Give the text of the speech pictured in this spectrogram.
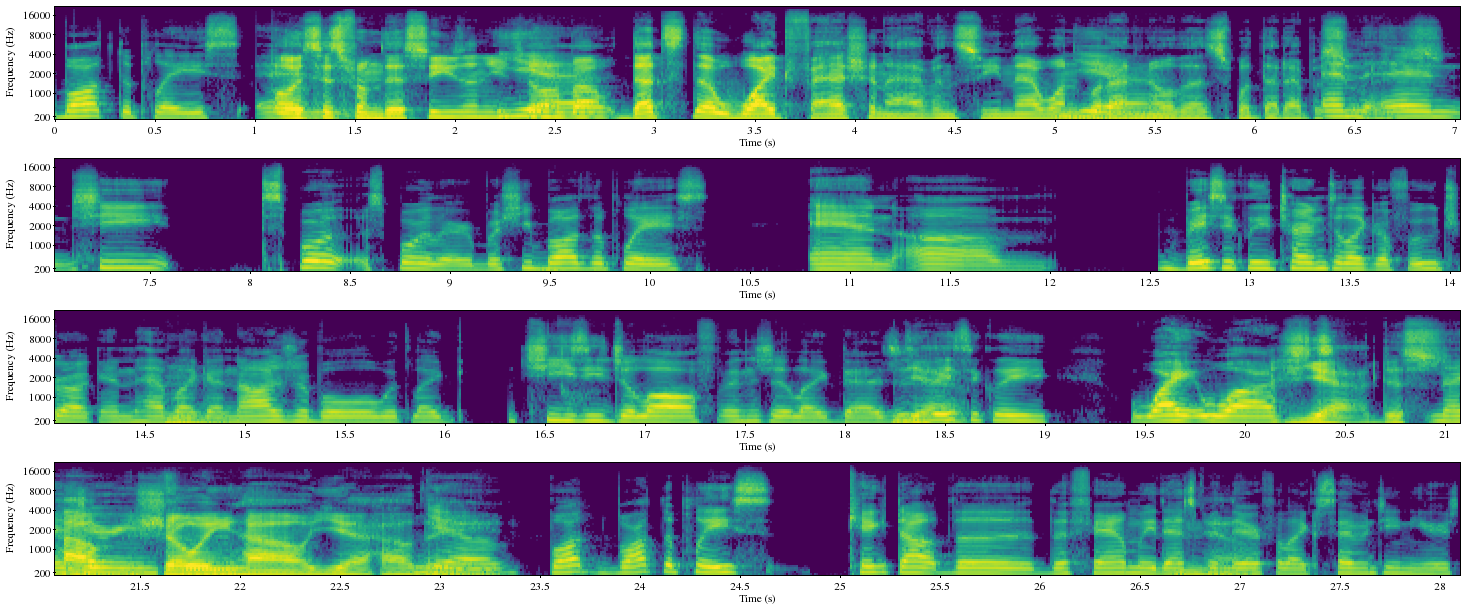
bought the place and oh, is this from this season you talking Yeah. about? That's the white fashion. I haven't seen that one, but I know that's what that episode and is. and she spoil spoiler, but she bought the place and um basically turned into like a food truck and have like a Mhm. nausea bowl with like cheesy jollof and shit like that. Just Yeah. basically whitewashed. yeah, just how, showing food. how yeah how they yeah. Bought bought the place, kicked out the the family that's been there for like 17 years,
